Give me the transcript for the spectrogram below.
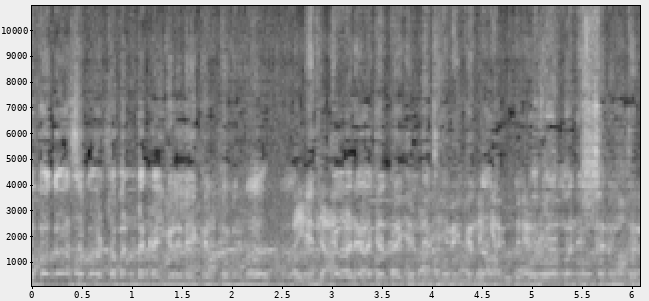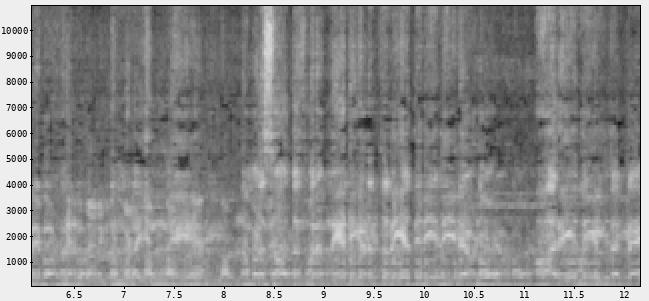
അവകാശപ്പെട്ടവന്റെ കൈകളിലേക്ക് എത്തുമെന്ന് ഇന്ത്യ രാജ്യത്ത് ഇന്ന് ജീവിക്കുന്ന ഓരോ മനുഷ്യനും തെളിവാണ്. നമ്മുടെ ഇന്ത്യയെ നമ്മൾ സ്വാതന്ത്ര്യം നേടിയെടുത്തത് ഏത് രീതിയിലാണോ ആ രീതിയിൽ തന്നെ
